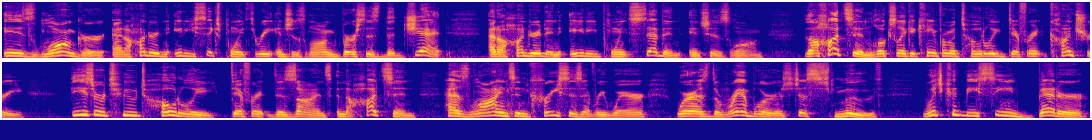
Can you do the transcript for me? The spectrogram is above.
is longer at 186.3 inches long versus the Jet at 180.7 inches long. The Hudson looks like it came from a totally different country. These are two totally different designs, and the Hudson has lines and creases everywhere, whereas the Rambler is just smooth, which could be seen better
